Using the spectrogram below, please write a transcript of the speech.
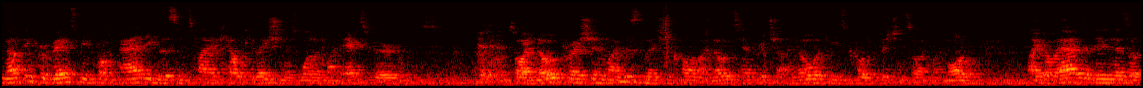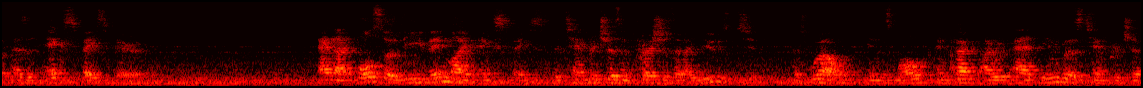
nothing prevents me from adding this entire calculation as one of my X variables. So I know pressure in my distillation column, I know temperature, I know what these coefficients are in my model. I go add it in as, a, as an X space variable. And I also leave in my X space the temperatures and pressures that I used to, as well in this model. In fact, I would add inverse temperature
